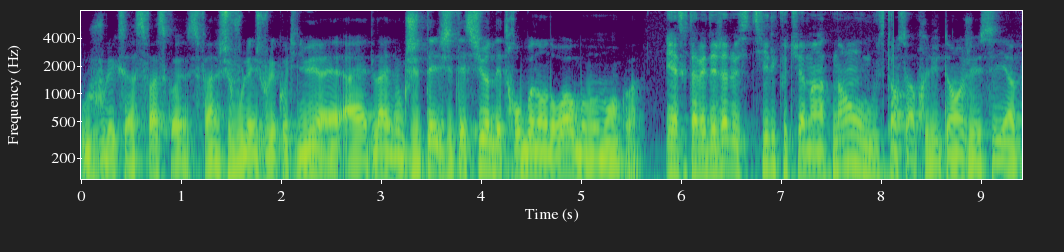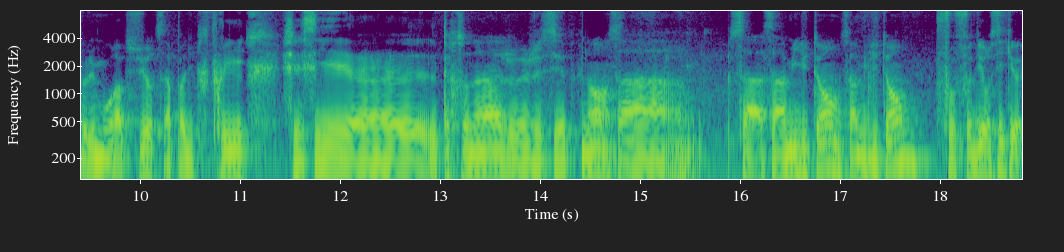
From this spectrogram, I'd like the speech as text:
où, je voulais que ça se fasse quoi. Enfin, je voulais je voulais continuer à, à être là, donc j'étais j'étais sûr d'être au bon endroit au bon moment quoi. Et est-ce que tu avais déjà le style que tu as maintenant ou Ça a pris du temps. J'ai essayé un peu l'humour absurde, ça n'a pas du tout pris. J'ai essayé euh, le personnage, j'ai essayé. Non, ça. Ça, ça, a mis du temps, ça a mis du temps. Faut, faut dire aussi que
